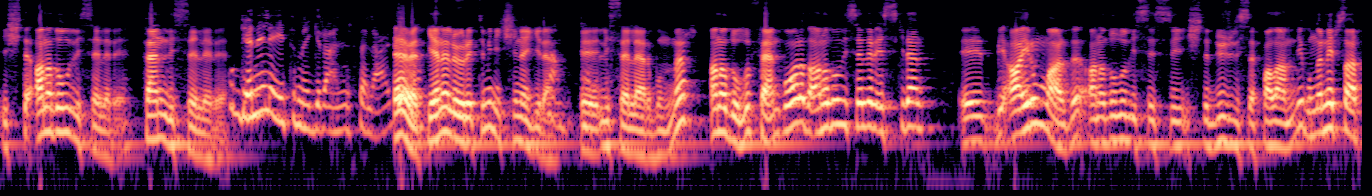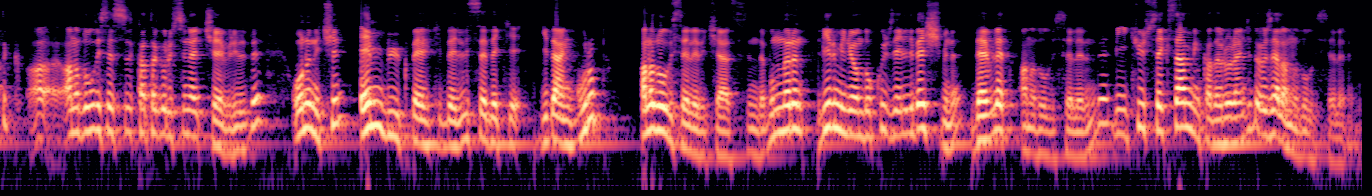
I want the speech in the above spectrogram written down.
işte Anadolu liseleri, fen liseleri. Bu genel eğitime giren liseler değil Evet, mi? genel öğretimin içine giren tamam, tamam. E, liseler bunlar. Anadolu fen. Bu arada Anadolu liseleri eskiden e, bir ayrım vardı. Anadolu Lisesi, işte düz lise falan diye. Bunların hepsi artık Anadolu Lisesi kategorisine çevrildi. Onun için en büyük belki de lisedeki giden grup Anadolu liseleri içerisinde. Bunların 1 milyon 955 bini devlet Anadolu liselerinde, bir 280 bin kadar öğrenci de özel Anadolu liselerinde.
